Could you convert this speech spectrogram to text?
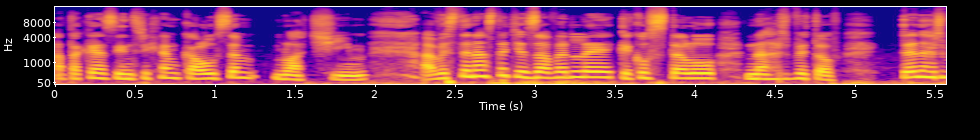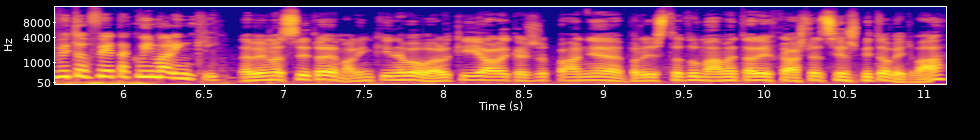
a také s Jindřichem Kalousem mladším. A vy jste nás teď zavedli ke kostelu na hřbitov. Ten hřbitov je takový malinký. Nevím, jestli to je malinký nebo velký, ale každopádně pro jistotu máme tady v Kášterci hřbitovy dva.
